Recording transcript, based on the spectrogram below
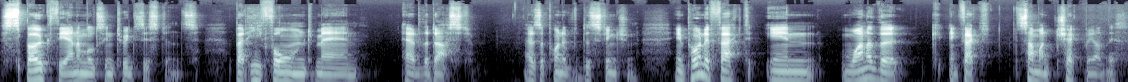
spoke the animals into existence, but He formed man out of the dust as a point of distinction. In point of fact, in one of the, in fact, someone checked me on this.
